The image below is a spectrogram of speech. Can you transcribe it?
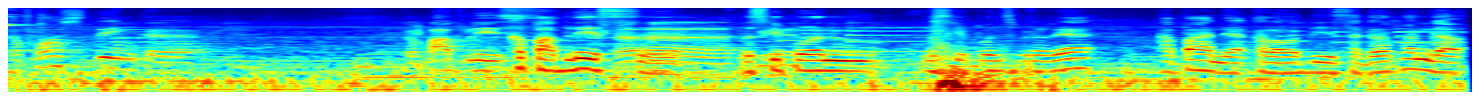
ke posting ke ke publish ke publish Heeh, meskipun gitu. meskipun sebenarnya apaan ya kalau di Instagram kan nggak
